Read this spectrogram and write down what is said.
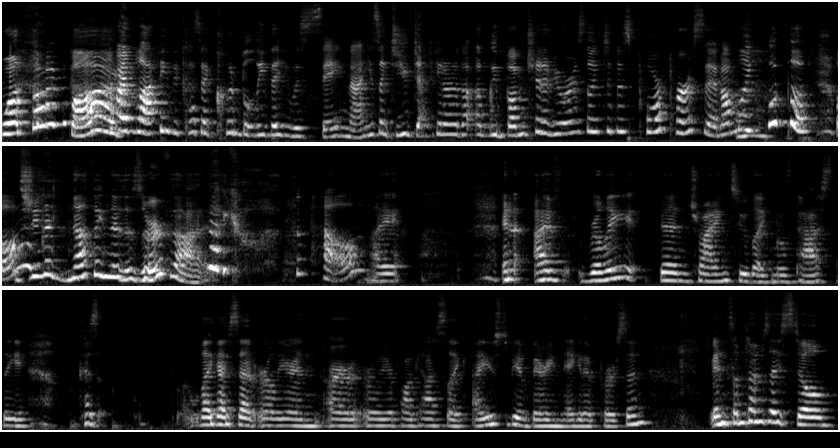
What the fuck? I'm laughing because I couldn't believe that he was saying that. He's like, "Do you defecate out of that ugly bum chin of yours?" Like to this poor person. I'm like, "What the fuck?" She did nothing to deserve that. like, what the hell? I and I've really been trying to like move past the because like I said earlier in our earlier podcast, like I used to be a very negative person. And sometimes I still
